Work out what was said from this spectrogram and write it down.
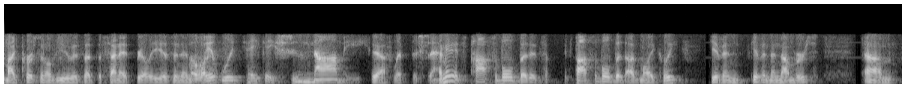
my personal view is that the Senate really isn't in. Oh, it would take a tsunami yeah. to flip the Senate. I mean, it's possible, but it's it's possible, but unlikely, given given the numbers. Um,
